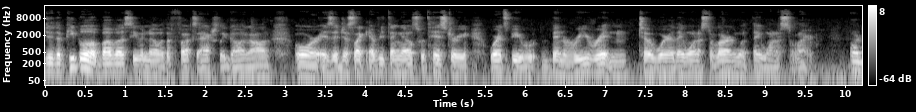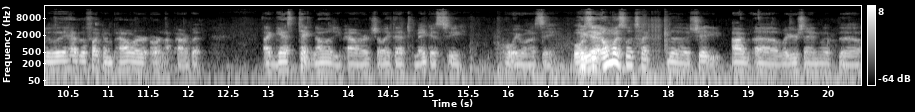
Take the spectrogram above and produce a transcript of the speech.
do the people above us even know what the fuck's actually going on, or is it just like everything else with history where it's be been rewritten to where they want us to learn what they want us to learn? Or do they have the fucking power, or not power, but I guess technology power and shit like that to make us see what we want to see? Well, Because yeah. it almost looks like the shit, I, uh, what you're saying with the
